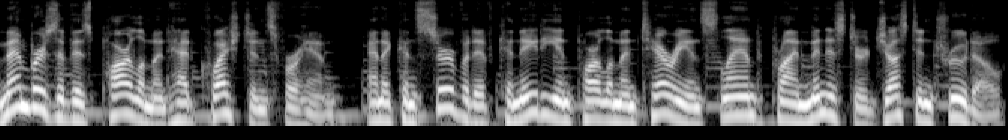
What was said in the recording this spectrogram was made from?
Members of his parliament had questions for him, and a conservative Canadian parliamentarian slammed Prime Minister Justin Trudeau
